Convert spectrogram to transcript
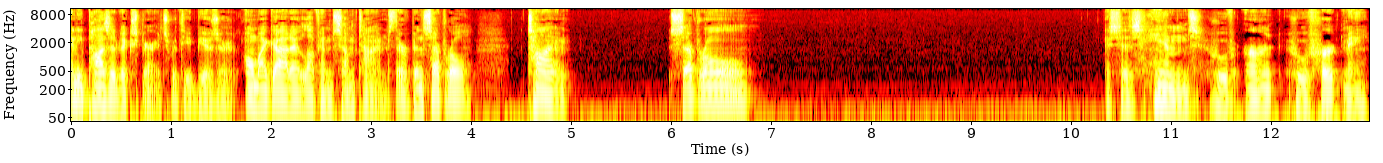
any positive experience with the abuser? Oh my god, I love him sometimes. There have been several time, several, it says hymns who've earned, who've hurt me.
